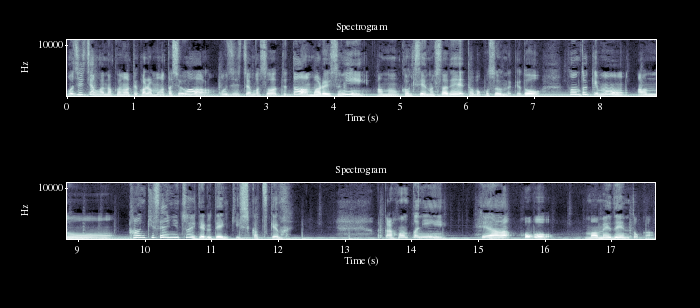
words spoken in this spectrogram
おじいちゃんが亡くなってからも私はおじいちゃんが座ってた丸椅子にあの換気扇の下でタバコ吸うんだけどその時もあの、換気扇についてる電気しかつけない。だから本当に部屋ほぼ豆電とか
